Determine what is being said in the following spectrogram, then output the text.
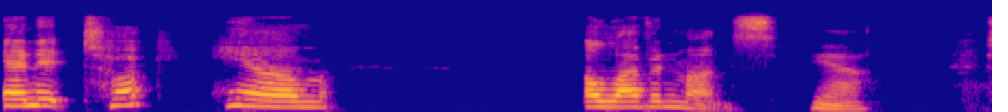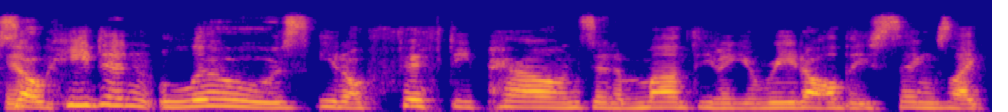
And it took him 11 months yeah so he didn't lose, you know, 50 pounds in a month. You know, you read all these things like,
